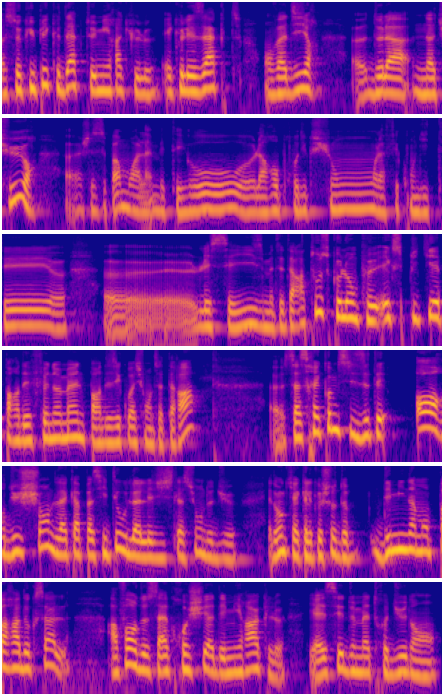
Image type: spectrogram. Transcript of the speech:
euh, s'occuper que d'actes miraculeux et que les actes, on va dire, de la nature, euh, je ne sais pas moi, la météo, euh, la reproduction, la fécondité, euh, les séismes, etc. Tout ce que l'on peut expliquer par des phénomènes, par des équations, etc., ça serait comme s'ils étaient hors du champ de la capacité ou de la législation de Dieu. Et donc il y a quelque chose d'éminemment paradoxal. À force de s'accrocher à des miracles et à essayer de mettre Dieu dans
